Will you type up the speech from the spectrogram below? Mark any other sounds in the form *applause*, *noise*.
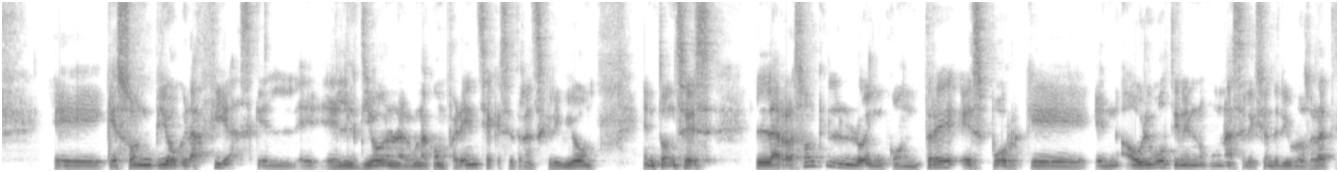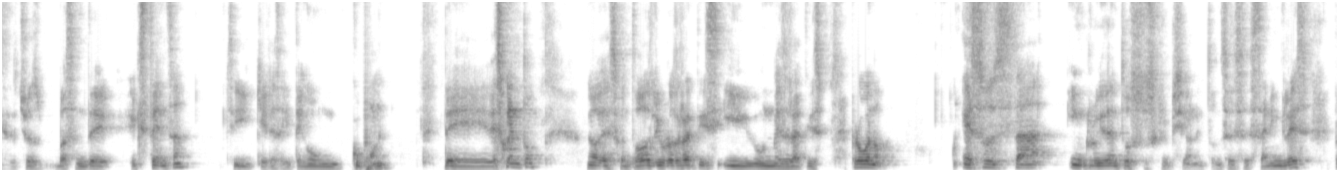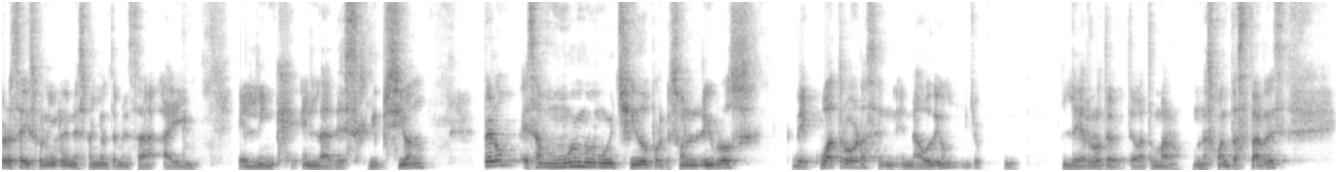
eh, que son biografías que él, él dio en alguna conferencia, que se transcribió. Entonces, la razón que lo encontré es porque en Audible tienen una selección de libros gratis, de hecho es bastante extensa. Si quieres, ahí tengo un cupón de descuento. No, de descuento, dos libros gratis y un mes gratis. Pero bueno, eso está incluido en tu suscripción. Entonces está en inglés, pero está disponible en español. También está ahí el link en la descripción. Pero está muy, muy, muy chido porque son libros de cuatro horas en, en audio. Yo leerlo te, va a tomar unas cuantas tardes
